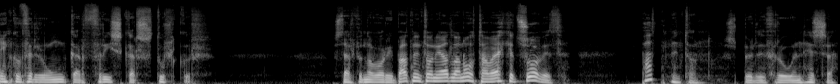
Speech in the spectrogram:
einhver fyrir ungar frískar stúlkur. Stelpuna voru í badminton í alla nótt, hafa ekkert sofið. Badminton? spurði frúin hissa.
